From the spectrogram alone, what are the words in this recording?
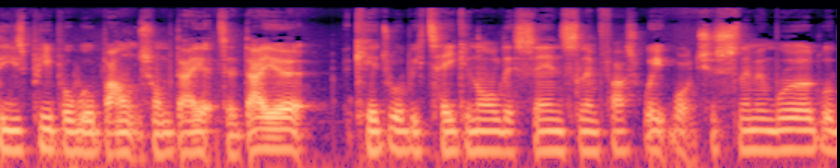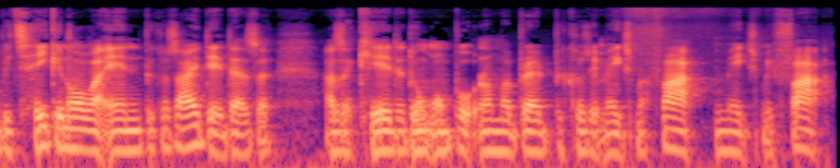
these people will bounce from diet to diet. Kids will be taking all this in. Slim Fast Weight Watchers, Slimming World will be taking all that in because I did as a as a kid. I don't want butter on my bread because it makes me fat. It makes me fat.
